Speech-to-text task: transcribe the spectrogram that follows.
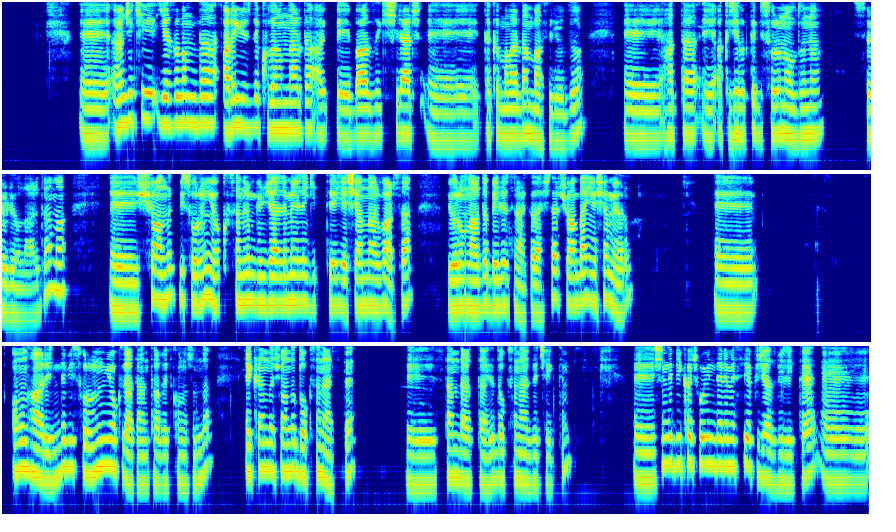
Ee, önceki yazılımda arayüzde kullanımlarda e, bazı kişiler e, takılmalardan bahsediyordu. E, hatta e, akıcılıkta bir sorun olduğunu söylüyorlardı ama e, şu anlık bir sorun yok. Sanırım güncellemeyle gitti. Yaşayanlar varsa yorumlarda belirtin arkadaşlar. Şu an ben yaşamıyorum. E, onun haricinde bir sorunum yok zaten tablet konusunda. Ekran da şu anda 90 Hz'de. E, standarttaydı. 90 Hz'e çektim. E, şimdi birkaç oyun denemesi yapacağız birlikte. E,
